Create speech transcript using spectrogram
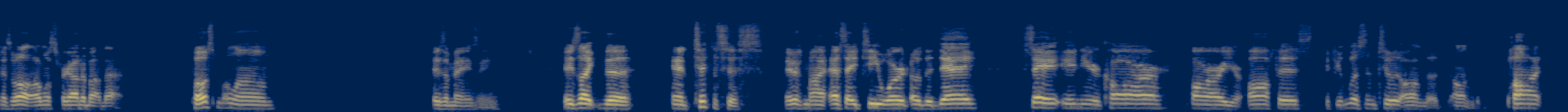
as well. I almost forgot about that. Post Malone is amazing. He's like the antithesis. There's my SAT word of the day. Say it in your car or your office. If you listen to it on the on the pot,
